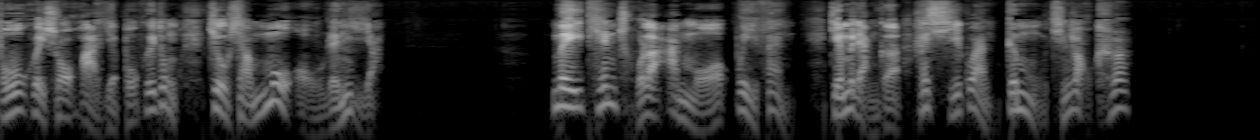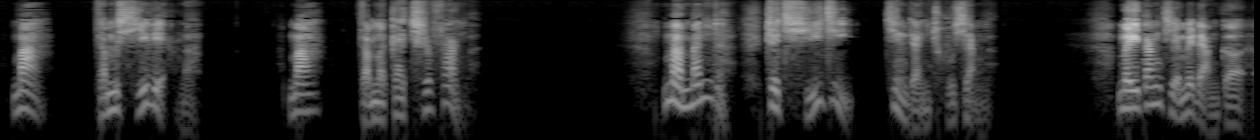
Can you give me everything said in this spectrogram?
不会说话，也不会动，就像木偶人一样。每天除了按摩喂饭，姐妹两个还习惯跟母亲唠嗑。妈，咱们洗脸了。妈，咱们该吃饭了。慢慢的，这奇迹竟然出现了。每当姐妹两个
